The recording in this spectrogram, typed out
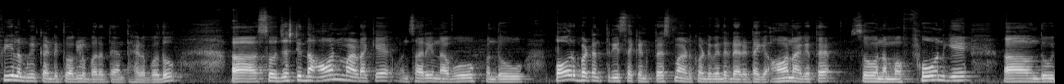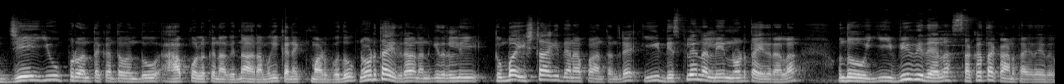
ಫೀಲ್ ನಮಗೆ ಖಂಡಿತವಾಗ್ಲೂ ಬರುತ್ತೆ ಅಂತ ಹೇಳ್ಬೋದು. ಸೊ ಜಸ್ಟ್ ಇದನ್ನ ಆನ್ ಮಾಡೋಕ್ಕೆ ಒಂದು ಸಾರಿ ನಾವು ಒಂದು power button three second press ಮಾಡ್ಕೊಂಡಿವಿ ಅಂದರೆ ಡೈರೆಕ್ಟಾಗಿ ಆನ್ ಆಗುತ್ತೆ. ಸೊ ನಮ್ಮ ಫೋನ್ಗೆ ಒಂದು ಜೆ ಯು ಪ್ರೋ ಅಂತಕ್ಕಂಥ ಒಂದು ಆ್ಯಪ್ ಮೂಲಕ ನಾವು ಇದನ್ನ ಆರಾಮಾಗಿ ಕನೆಕ್ಟ್ ಮಾಡ್ಬೋದು. ನೋಡ್ತಾ ಇದ್ದೀರಾ? ನನಗೆ ಇದರಲ್ಲಿ ತುಂಬ ಇಷ್ಟ ಆಗಿದೆ ಏನಪ್ಪ ಅಂತಂದರೆ ಈ ಡಿಸ್ಪ್ಲೇನಲ್ಲಿ ನೋಡ್ತಾ ಇದ್ದೀರಲ್ಲ ಒಂದು ಈ ವ್ಯೂ ಇದೆ ಅಲ್ಲ ಸಖತ ಕಾಣ್ತಾ ಇದೆ ಇದು.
